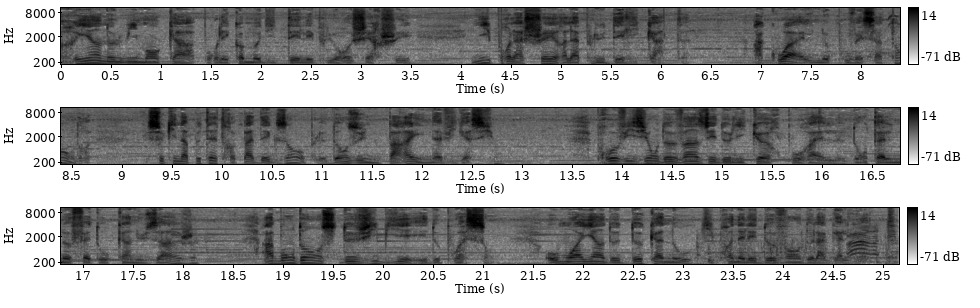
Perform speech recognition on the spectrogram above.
rien ne lui manqua pour les commodités les plus recherchées, ni pour la chair la plus délicate. À quoi elle ne pouvait s'attendre, ce qui n'a peut-être pas d'exemple dans une pareille navigation. Provision de vins et de liqueurs pour elle, dont elle ne fait aucun usage, abondance de gibier et de poissons, au moyen de deux canaux qui prenaient les devants de la galiote.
